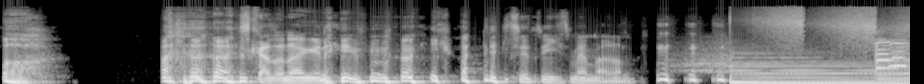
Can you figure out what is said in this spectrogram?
Oh. Das ist ganz unangenehm. Ich kann jetzt nichts mehr machen.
